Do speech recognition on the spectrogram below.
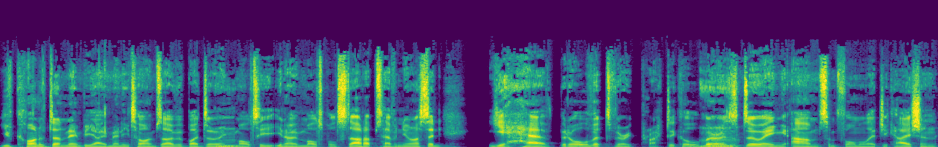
you've kind of done an MBA many times over by doing mm. multi you know multiple startups haven't you? And I said you have, but all of it's very practical. Whereas mm. doing um, some formal education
